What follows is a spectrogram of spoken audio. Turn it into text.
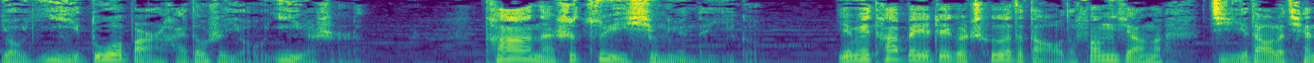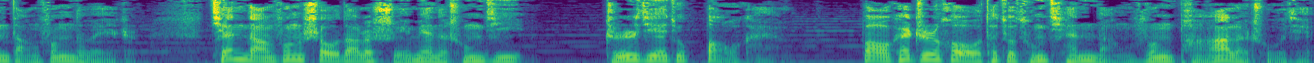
有一多半还都是有意识的。他呢是最幸运的一个，因为他被这个车的倒的方向啊挤到了前挡风的位置，前挡风受到了水面的冲击，直接就爆开了。爆开之后，他就从前挡风爬了出去，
